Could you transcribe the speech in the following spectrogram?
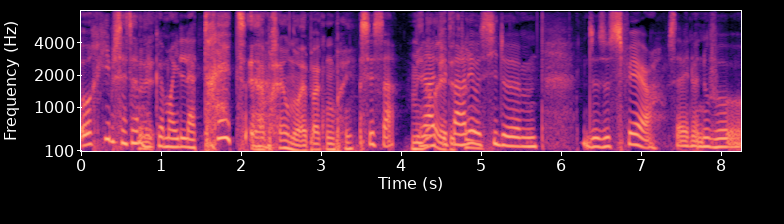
horrible cet homme, mais comment il la traite? Et après, on n'aurait pas compris. C'est ça. Mais il non, aurait pu parler très- aussi de, de The Sphere, vous savez, le nouveau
